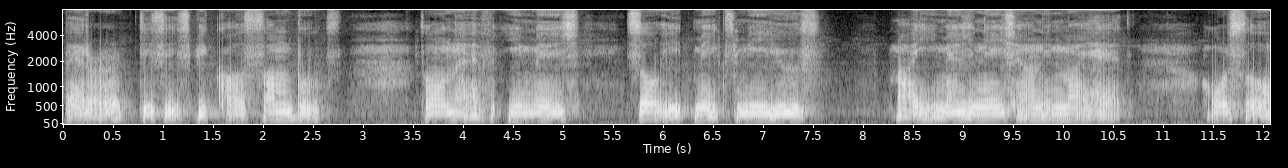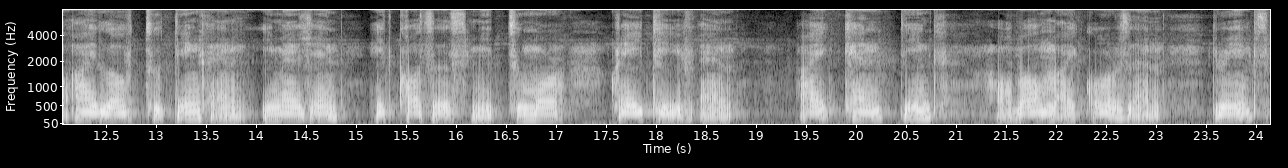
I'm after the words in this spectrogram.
better. This is because some books don't have image, so it makes me use my imagination in my head. Also, I love to think and imagine. It causes me to more creative and I can think about my goals and dreams.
